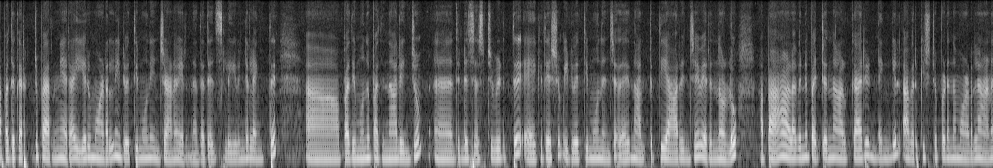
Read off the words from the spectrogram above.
അപ്പോൾ അത് കറക്റ്റ് പറഞ്ഞുതരാം. ഈ ഒരു മോഡലിന് ഇരുപത്തി മൂന്ന് ഇഞ്ചാണ് വരുന്നത്. അതായത് സ്ലീവിന്റെ ലെങ്ത്ത് പതിമൂന്ന് പതിനാല് ഇഞ്ചും ഇതിന്റെ ചെസ്റ്റ് വിടുത്ത് ഏകദേശം ഇരുപത്തി മൂന്ന് ഇഞ്ച് അതായത് നാൽപ്പത്തി ആറ് ഇഞ്ചേ വരുന്നുള്ളൂ. അപ്പോൾ ആ അളവിന് പറ്റുന്ന ആൾക്കാരുണ്ടെങ്കിൽ അവർക്ക് ഇഷ്ടപ്പെടുന്ന മോഡലാണ്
